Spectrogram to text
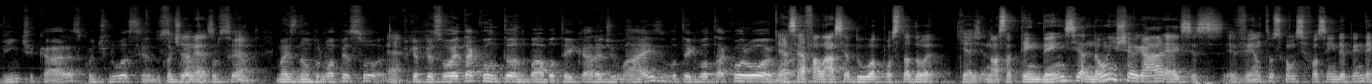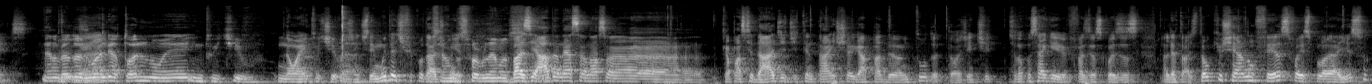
20 caras, continua sendo Continua 50%. mesmo, é. Mas não por uma pessoa. É. Porque a pessoa vai estar contando, bah, botei cara demais e vou ter que botar coroa agora. Essa é a falácia do apostador, que é a nossa tendência a não enxergar esses eventos como se fossem independentes. É, na verdade, o aleatório não é intuitivo. Não é intuitivo. A gente tem muita dificuldade Esse é um com dos isso. problemas. Baseada nessa nossa capacidade de tentar enxergar padrão em tudo. Então a gente, a gente não consegue fazer as coisas aleatórias. Então o que o Shannon fez foi explorar isso.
